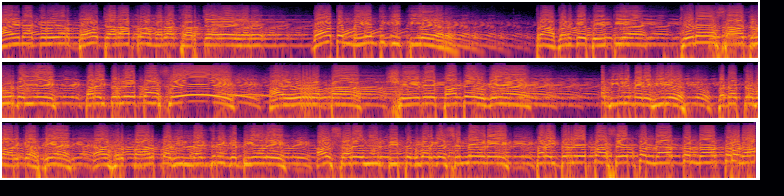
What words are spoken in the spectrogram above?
ਆਏ ਨਾ ਕਰੋ ਯਾਰ, ਬਹੁਤ ਜ਼ਿਆਦਾ ਭਰਾਵਾਂ ਦਾ ਖਰਚਾ ਹੋਇਆ ਯਾਰ। ਬਹੁਤ ਮਿਹਨਤ ਕੀਤੀ ਹੈ ਯਾਰ। ਭਰਾ ਬਣ ਕੇ ਬੇਨਤੀ ਹੈ ਥੋੜਾ ਸਾਥ ਜ਼ਰੂਰ ਦਈਏ, ਪਰ ਇਧਰਲੇ ਪਾਸੇ, ਹਾਏ ਓ ਰੱਬਾ, ਛੇ ਦੇ ਵਾਧੇ ਹੋ ਗਏ ਆ ਵੀਰ ਮੇਰੇ ਵੀਰੋ ਬੜਾ ਤਰਵਾਰ ਕਰਦੇ ਆ ਨਾਲ ਹਰਪਾਲ ਭਾਜੀ ਲਗਜ਼ਰੀ ਗੱਡੀਆਂ ਵਾਲੇ ਆਓ ਸਾਰੇ ਵੀਰ ਦੀਪਕ ਵਰਗੇ ਸਿੰਮੇ ਹੋਣੇ, ਪਰ ਇਧਰਲੇ ਪਾਸੇ ਧੁੰਨਾ ਧੁੰਨਾ ਧੁੰਨਾ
